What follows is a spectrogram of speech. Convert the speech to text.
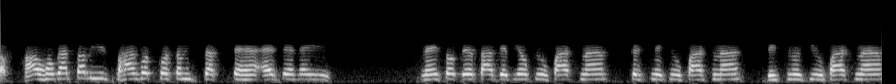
तब भाव होगा, तब इस भागवत को समझ सकते हैं। ऐसे नहीं नहीं तो देवता देवियों की उपासना, कृष्ण की उपासना, विष्णु की उपासना,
